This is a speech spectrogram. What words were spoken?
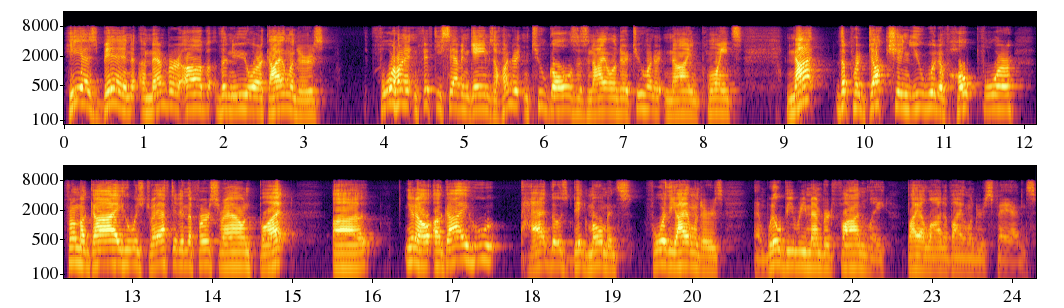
he has been a member of the New York Islanders. 457 games, 102 goals as an Islander, 209 points. Not the production you would have hoped for from a guy who was drafted in the first round, but, uh, you know, a guy who had those big moments for the Islanders and will be remembered fondly by a lot of Islanders fans.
